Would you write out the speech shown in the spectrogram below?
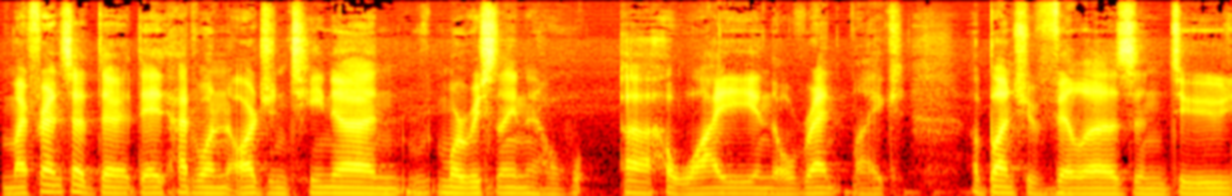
My friend said that they had one in Argentina and more recently in uh, Hawaii, and they'll rent like a bunch of villas and do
